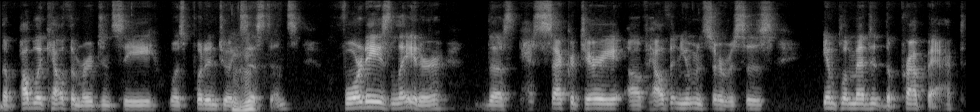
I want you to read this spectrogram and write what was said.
the public health emergency was put into mm-hmm. existence. Four days later, the Secretary of Health and Human Services implemented the PREP Act.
